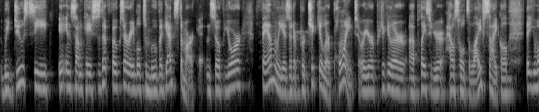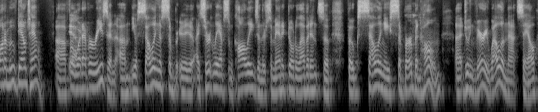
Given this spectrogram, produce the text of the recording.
we do see in, some cases that folks are able to move against the market, and so if your family is at a particular point or you're a particular uh, place in your household's life cycle that you want to move downtown. Uh, for yeah. whatever reason. Um, you know, selling a sub. Uh, I certainly have some colleagues, and there's some anecdotal evidence of folks selling a suburban home, uh, doing very well in that sale,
